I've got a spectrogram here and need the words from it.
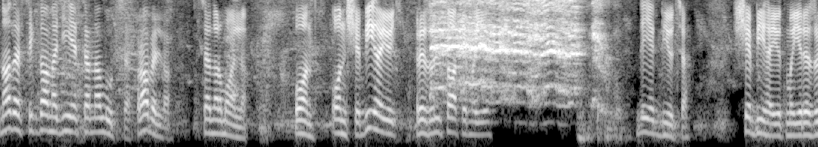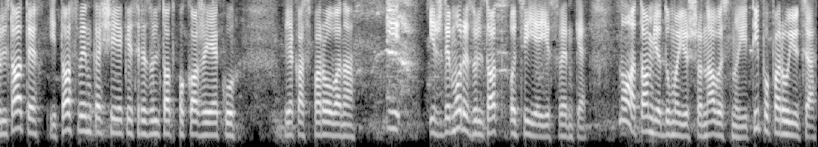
Треба завжди надіятися на лучше, правильно? Все нормально. Он, он ще бігають, результати мої. Де як б'ються? Ще бігають мої результати. І та свинка ще якийсь результат покаже, яку. яка спарована. І, і ждемо результат оцієї свинки. Ну, а там, я думаю, що навесну і ті попаруються.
